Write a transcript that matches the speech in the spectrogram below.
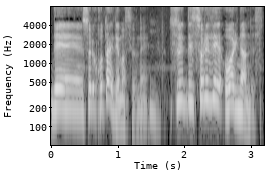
で、それ答え出ますよね。それで、それで終わりなんです。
